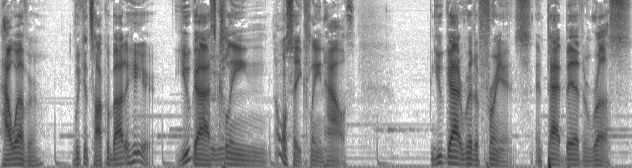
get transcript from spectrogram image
However, we could talk about it here. You guys Mm-hmm. clean, I won't say clean house. You got rid of friends and Pat Bev and Russ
